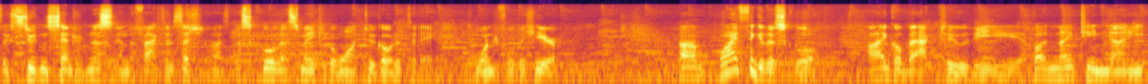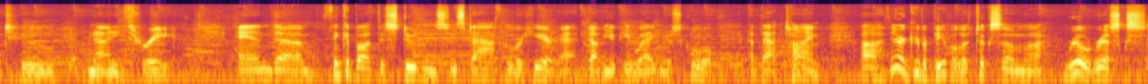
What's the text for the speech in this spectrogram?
the student-centeredness, and the fact that it's such a, school that so many people want to go to today. It's wonderful to hear. Um, when I think of this school, I go back to the about 1992-93 and um, think about the students and staff who were here at W.P. Wagner School at that time. Uh, they're a group of people that took some uh, real risks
